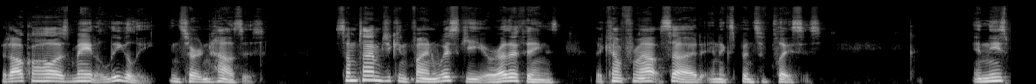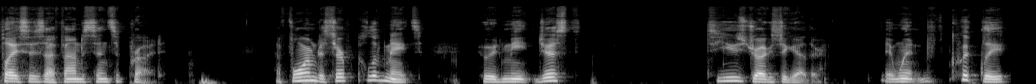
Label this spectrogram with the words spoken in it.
but alcohol is made illegally in certain houses. Sometimes you can find whiskey or other things that come from outside in expensive places. In these places, I found a sense of pride. I formed a circle of mates who would meet just to use drugs together. It went quickly,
